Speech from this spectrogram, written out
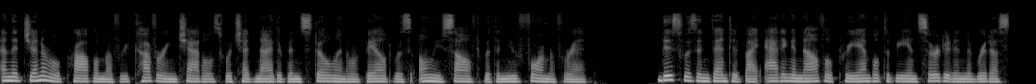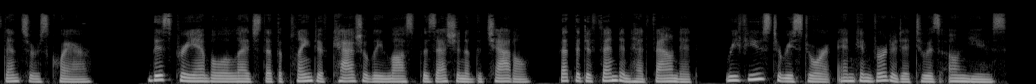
and the general problem of recovering chattels which had neither been stolen or bailed was only solved with a new form of writ. This was invented by adding a novel preamble to be inserted in the writ ostensor quaere. This preamble alleged that the plaintiff casually lost possession of the chattel, that the defendant had found it, refused to restore it, and converted it to his own use.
